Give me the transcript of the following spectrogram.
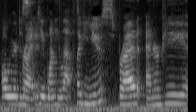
while we were just Right. he when he left. like you spread energy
